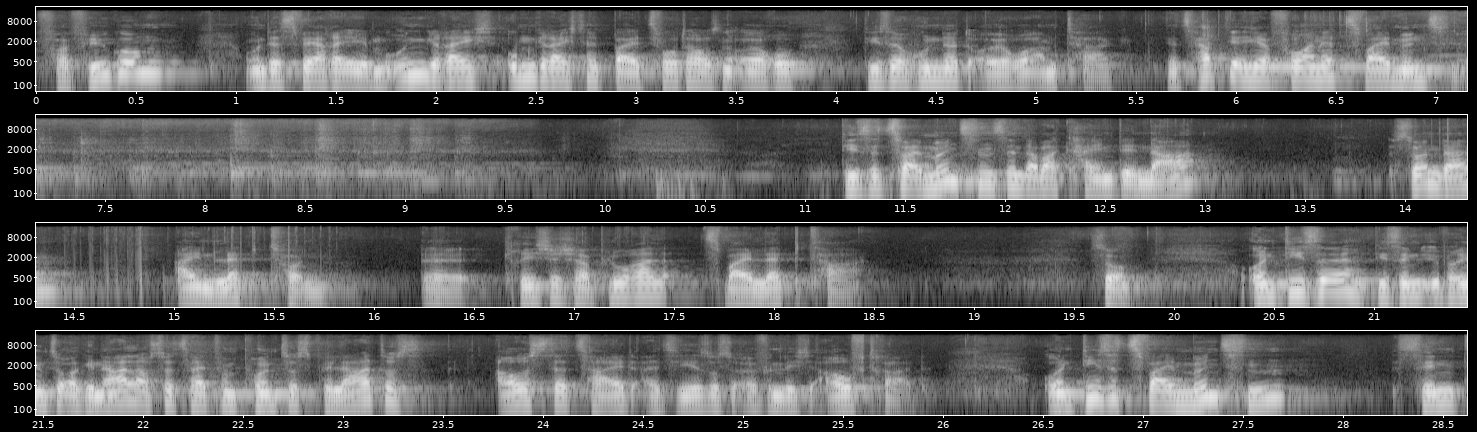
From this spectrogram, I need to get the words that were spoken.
Verfügung und das wäre eben umgerechnet bei 2000 Euro diese 100 Euro am Tag. Jetzt habt ihr hier vorne zwei Münzen. Diese zwei Münzen sind aber kein Denar, sondern ein Lepton, äh, griechischer Plural, zwei Lepta. So, und diese, die sind übrigens original aus der Zeit von Pontius Pilatus, aus der Zeit, als Jesus öffentlich auftrat. Und diese zwei Münzen sind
